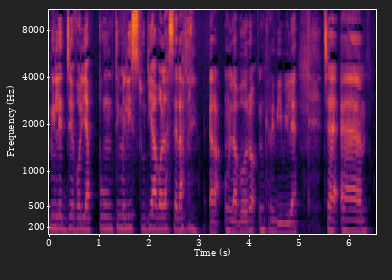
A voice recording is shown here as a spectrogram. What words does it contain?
mi leggevo gli appunti, me li studiavo la sera prima. Era un lavoro incredibile. Cioè, eh,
